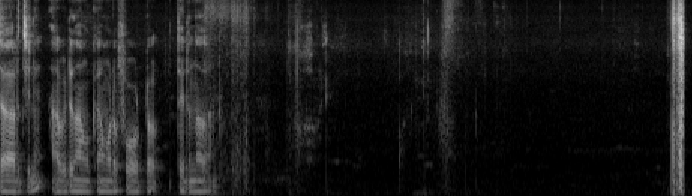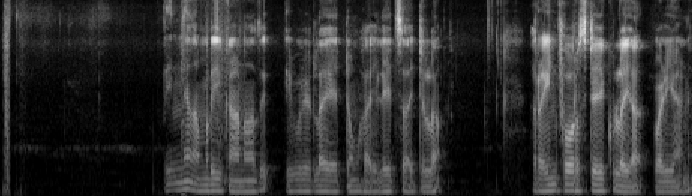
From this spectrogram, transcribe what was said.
ചാർജിന് അവർ നമുക്ക് നമ്മുടെ ഫോട്ടോ തരുന്നതാണ്. പിന്നെ നമ്മൾ ഈ കാണുന്നത് ഇവിടെയുള്ള ഏറ്റവും ഹൈലൈറ്റ്സ് ആയിട്ടുള്ള റെയിൻ ഫോറസ്റ്റിലേക്കുള്ള വഴിയാണ്.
